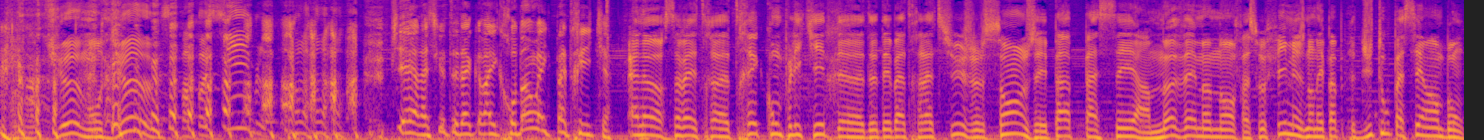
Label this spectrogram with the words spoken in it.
Mon Dieu, mon Dieu, mais c'est pas possible. Pierre, est-ce que tu es d'accord avec Robin ou avec Patrick? Alors, ça va être euh, très compliqué de, de débattre là-dessus. Je le sens. J'ai pas passé un mauvais moment face au film, et je n'en ai pas du tout passé un bon.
